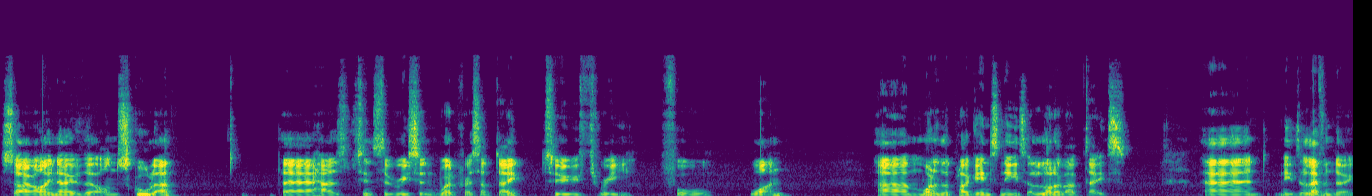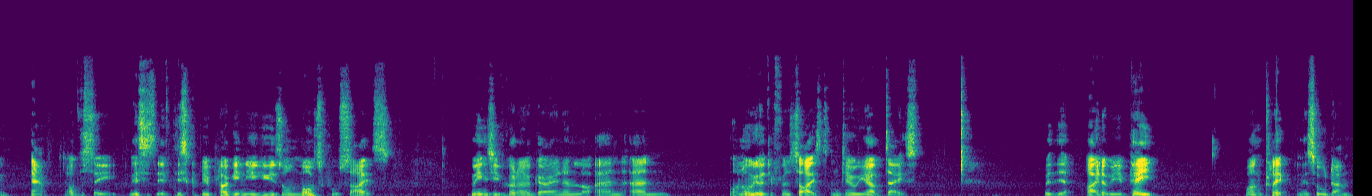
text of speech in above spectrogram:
So I know that on Schooler, there has, since the recent WordPress update to 3.4.1, um, one of the plugins needs a lot of updates and needs 11 doing. Now, obviously, this is if this could be a plugin you use on multiple sites, means you've got to go in and, and, and on all your different sites and do all your updates. With the IWP, one click and it's all done.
